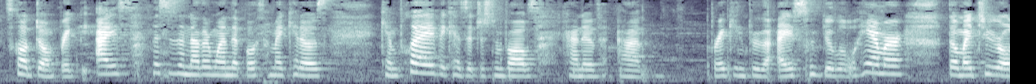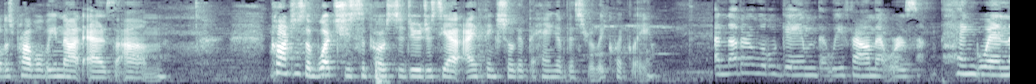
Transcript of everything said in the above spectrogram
It's called Don't Break the Ice. This is another one that both of my kiddos can play because it just involves kind of um, breaking through the ice with your little hammer, though my two-year-old is probably not as um, conscious of what she's supposed to do just yet. I think she'll get the hang of this really quickly. Another little game that we found that was penguin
